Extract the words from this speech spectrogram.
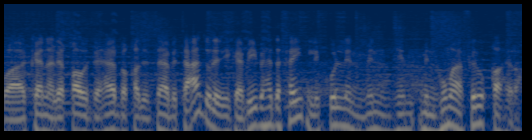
وكان لقاء الذهاب قد انتهى بالتعادل الإيجابي بهدفين لكل منهم منهما في القاهرة.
